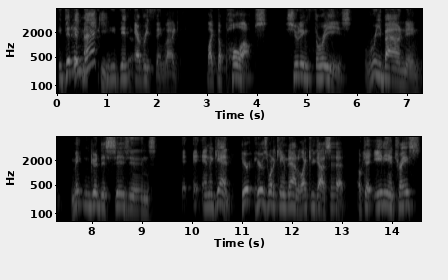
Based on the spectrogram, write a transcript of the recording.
He did it in Mackey. He did yeah. everything like like the pull-ups, shooting threes, rebounding, making good decisions. And again, here here's what it came down to. Like you guys said, okay, Edey and Trayce,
